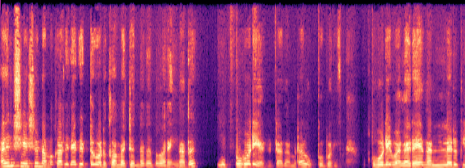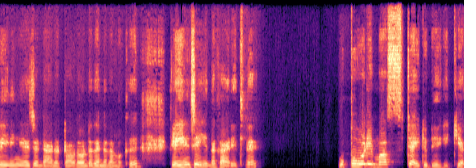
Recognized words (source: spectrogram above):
അതിനുശേഷം നമുക്ക് അതിലേക്ക് ഇട്ട് കൊടുക്കാൻ പറ്റുന്നത് എന്ന് പറയുന്നത് ഉപ്പുപൊടിയാണ് കേട്ടോ നമ്മുടെ ഉപ്പുപൊടി. ഉപ്പുപൊടി വളരെ നല്ലൊരു ക്ലീനിങ് ഏജന്റ് ആണ് കേട്ടോ. അതുകൊണ്ട് തന്നെ നമുക്ക് ക്ലീൻ ചെയ്യുന്ന കാര്യത്തിൽ ഉപ്പുപൊടി മസ്റ്റ് ആയിട്ട് ഉപയോഗിക്കുക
